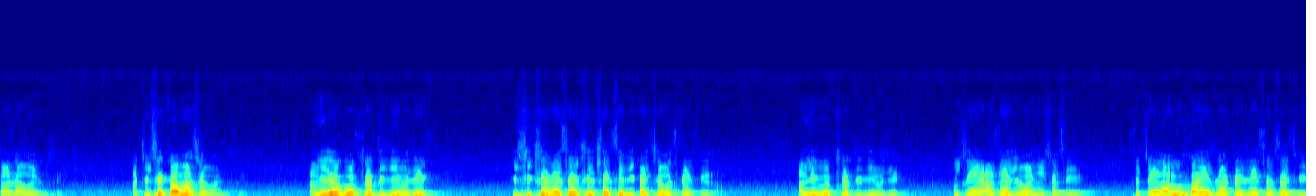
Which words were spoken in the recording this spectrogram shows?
साधा माणूस आहे. अतिशय कामाचा माणूस आहे. आम्ही लोक बघतो दिल्लीमध्ये की शिक्षणाच्या क्षेत्रात त्यांनी काही चमत्कार केला. आम्ही बघतो दिल्लीमध्ये कुठलाही आजारी माणूस असेल तर त्याला उपाययोजना करण्याच्यासाठी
